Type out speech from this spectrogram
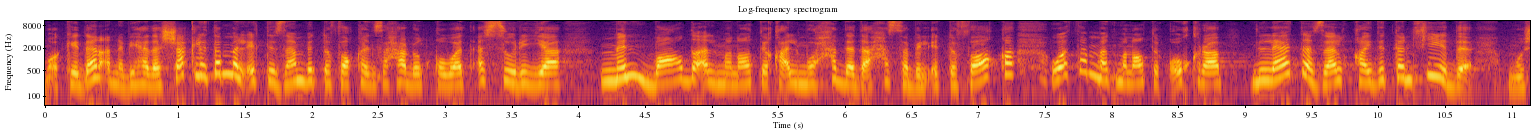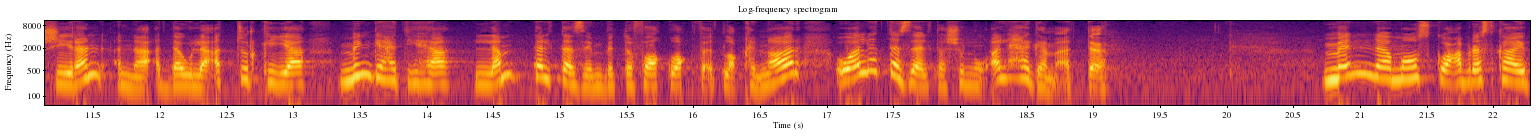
مؤكدا أن بهذا الشكل تم الالتزام باتفاق انسحاب القوات السورية من بعض المناطق المحددة حسب الاتفاق وثمت مناطق أخرى لا تزال قيد التنفيذ مشيرا أن الدولة التركية من جهتها لم تلتزم باتفاق وقف إطلاق النار ولا تزال تشن الهجمات. من موسكو عبر سكايب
